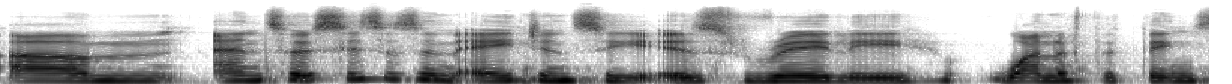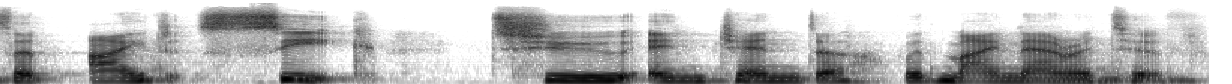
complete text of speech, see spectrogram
Um, and so citizen agency is really one of the things that I seek to engender with my narrative.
